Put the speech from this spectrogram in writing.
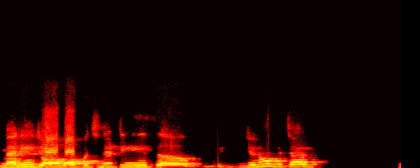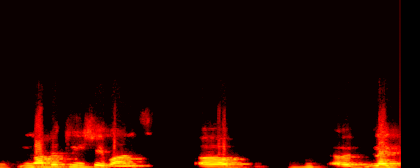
many job opportunities, uh, you know, which are not the cliche ones, uh, uh, like,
